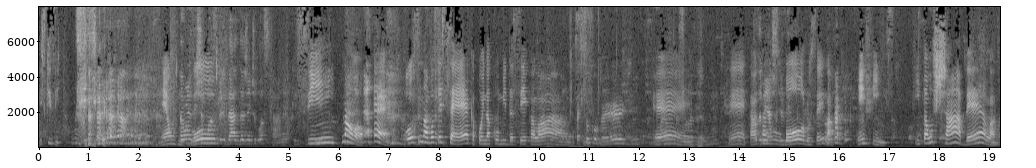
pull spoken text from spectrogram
Esquisita. é um Então existe a possibilidade da gente gostar, né? Porque Sim. Não, ó. É. Ou senão você seca, põe na comida seca lá. Assim. Faz suco verde. É. É, tá no bolo, sei lá. Enfim. Então o chá dela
